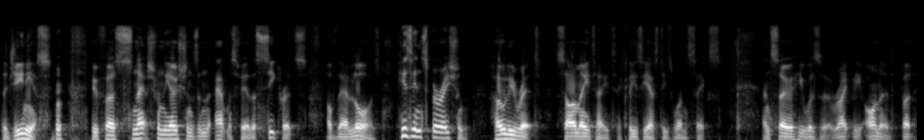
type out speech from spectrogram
the genius who first snatched from the oceans and the atmosphere the secrets of their laws. His inspiration, Holy Writ, Psalm 8.8, Ecclesiastes 1 6. and so he was rightly honored. But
